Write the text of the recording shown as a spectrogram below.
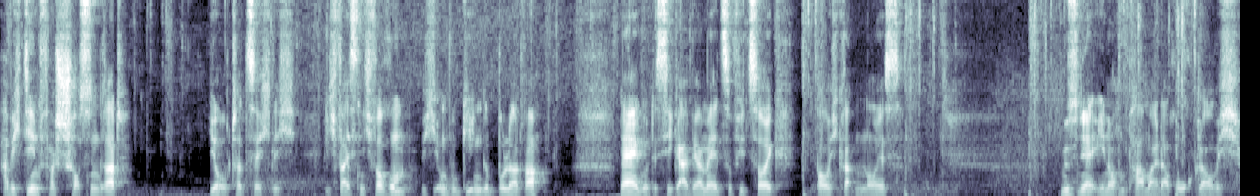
Habe ich den verschossen gerade? Jo, tatsächlich. Ich weiß nicht warum. Ob ich irgendwo gegengebullert war. Naja gut, ist egal. Wir haben ja jetzt so viel Zeug. Baue ich gerade ein neues. Müssen ja eh noch ein paar Mal da hoch, glaube ich.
